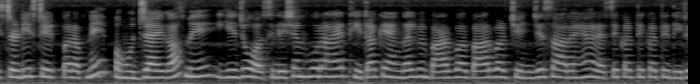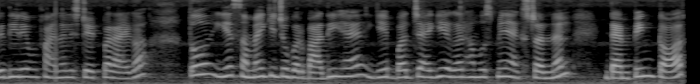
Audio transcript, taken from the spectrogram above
स्टडी स्टेट पर अपने पहुँच जाएगा। उसमें ये जो ऑसिलेशन हो रहा है थीटा के एंगल में बार बार बार बार चेंजेस आ रहे हैं और ऐसे करते करते धीरे धीरे वो फाइनल स्टेट पर आएगा। तो ये समय की जो बर्बादी है, ये बच जाएगी अगर हम उसमें एक्सटर्नल डैम्पिंग टॉर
